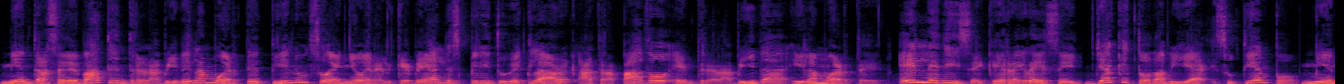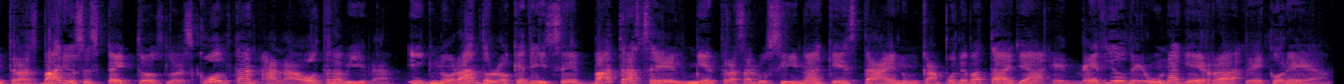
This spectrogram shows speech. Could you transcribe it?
Mientras se debate entre la vida y la muerte, tiene un sueño en el que ve al espíritu de Clark atrapado entre la vida y la muerte. Él le dice que regrese ya que todavía es su tiempo, mientras varios espectros lo escoltan a la otra vida. Ignorando lo que dice, va tras él mientras alucina que está en un campo de batalla en medio de una guerra de Corea.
